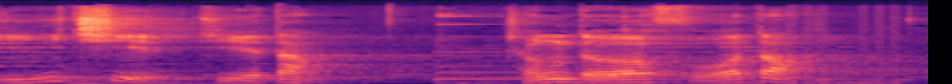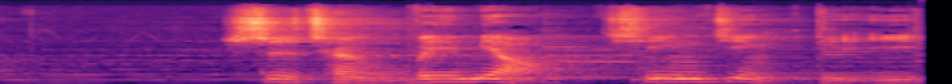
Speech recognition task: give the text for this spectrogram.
一切皆当，成得佛道。是称微妙。清净第一，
